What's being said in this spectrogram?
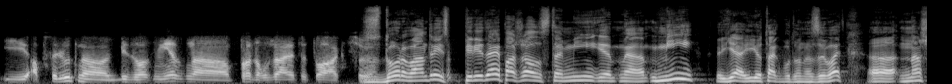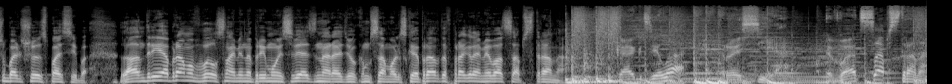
и абсолютно безвозмездно продолжают эту акцию. Здорово, Андрей, передай, пожалуйста, Ми, э, э, Ми я ее так буду называть, э, наше большое спасибо. Андрей Абрамов был с нами на прямой связи на радио «Комсомольская правда» в программе WhatsApp страна Как дела, Россия? WhatsApp страна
